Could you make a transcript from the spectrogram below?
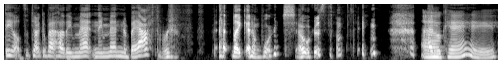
they also talk about how they met and they met in a bathroom at like an award show or something. Okay.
